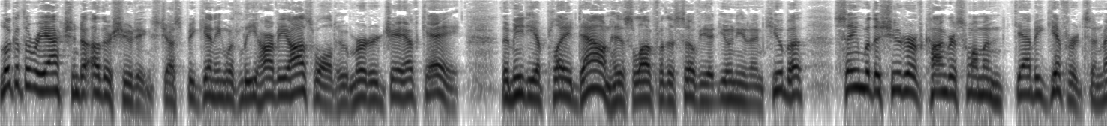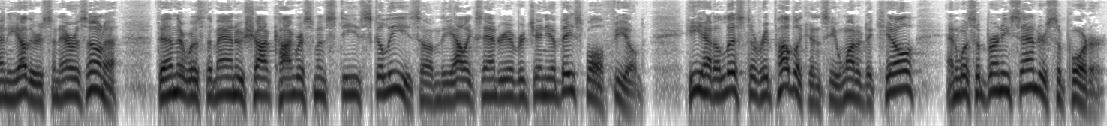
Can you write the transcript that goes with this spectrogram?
Look at the reaction to other shootings, just beginning with Lee Harvey Oswald, who murdered JFK. The media played down his love for the Soviet Union and Cuba. Same with the shooter of Congresswoman Gabby Giffords and many others in Arizona. Then there was the man who shot Congressman Steve Scalise on the Alexandria, Virginia baseball field. He had a list of Republicans he wanted to kill and was a Bernie Sanders supporter.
